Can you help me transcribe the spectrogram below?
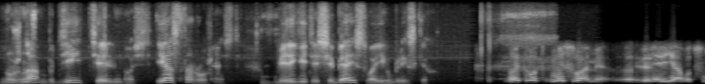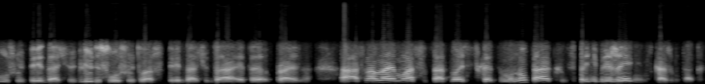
Нужна бдительность и осторожность. Берегите себя и своих близких. Ну, это вот мы с вами, э, вернее, я вот слушаю передачу, люди слушают вашу передачу, да, это правильно. А основная масса-то относится к этому, ну так, с пренебрежением, скажем так.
